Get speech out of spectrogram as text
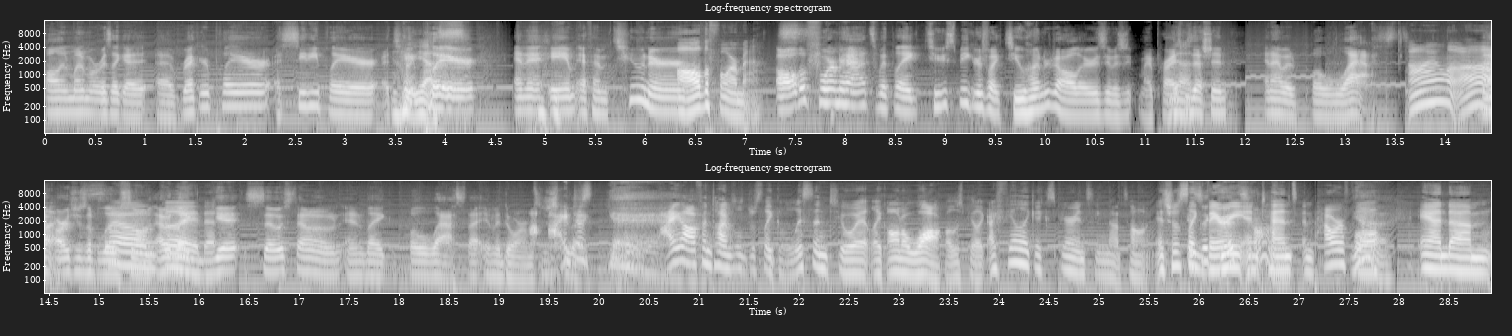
all in one where it was like a, a record player, a CD player, a oh, tape Yes. player, and an AM FM tuner. All the formats. all the formats with like two speakers for like $200. It was my prized Yeah. possession. And I would blast I love that Archers of Loaf so song. I would like get so stoned and like blast that in the dorms. Just I be like, just- yeah. I oftentimes will just like listen to it like on a walk. I'll just be like, I feel like experiencing that song. It's just like It's very intense and powerful. Yeah. And um,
